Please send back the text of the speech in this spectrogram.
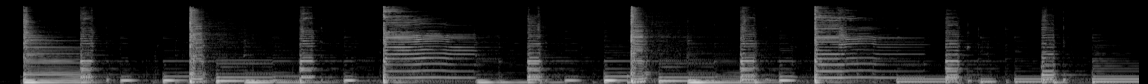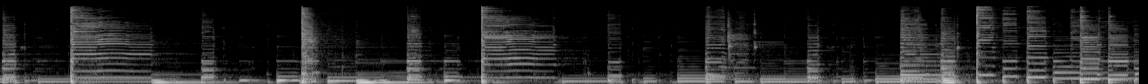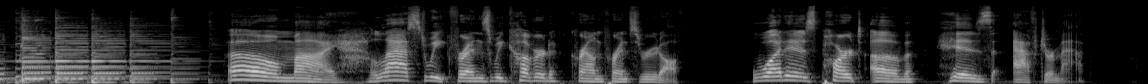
Last week, friends, we covered Crown Prince Rudolph. What is part of his aftermath?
